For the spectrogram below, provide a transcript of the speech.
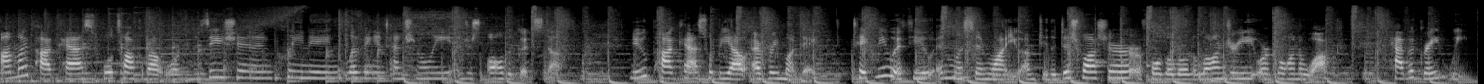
On my podcast, we'll talk about organization, cleaning, living intentionally, and just all the good stuff. New podcasts will be out every Monday. Take me with you and listen while you empty the dishwasher or fold a load of laundry or go on a walk. Have a great week.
